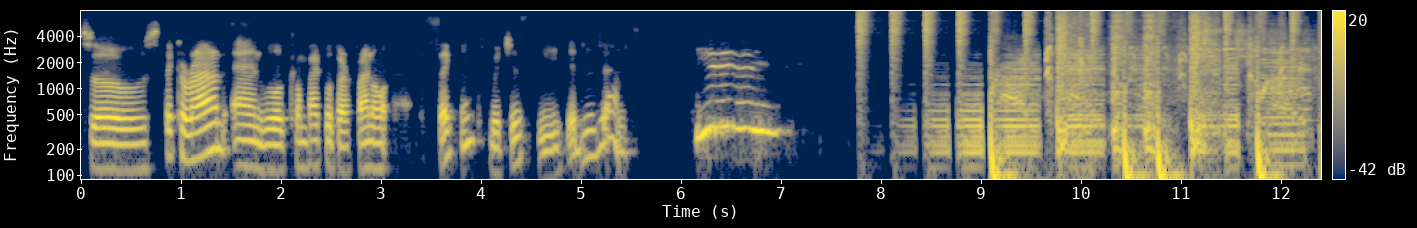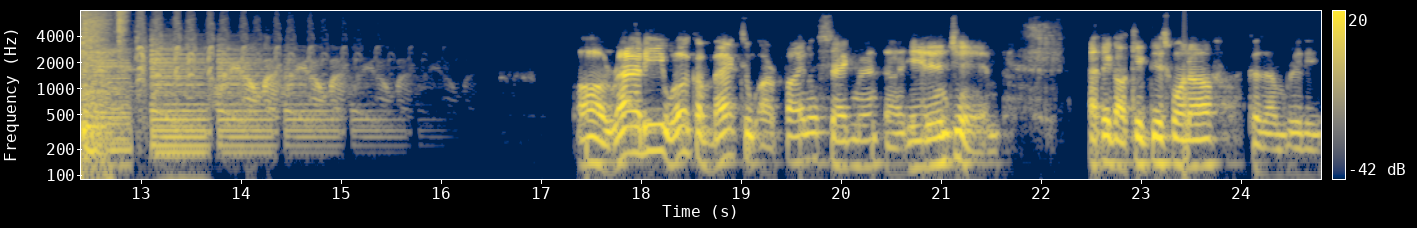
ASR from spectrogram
so stick around and we'll come back with our final segment, which is the hidden gems. Yay! Alrighty, welcome back to our final segment, the hidden gem. I think I'll kick this one off because I'm really,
